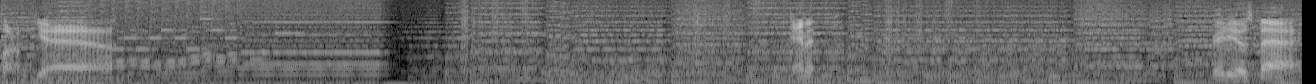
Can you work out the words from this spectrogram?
Fuck yeah! Damn it. Radio's back.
